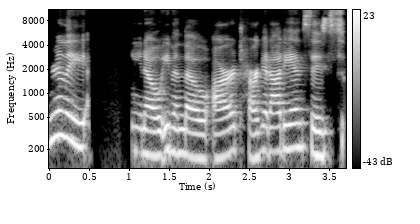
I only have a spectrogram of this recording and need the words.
really you know, even though our target audience is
